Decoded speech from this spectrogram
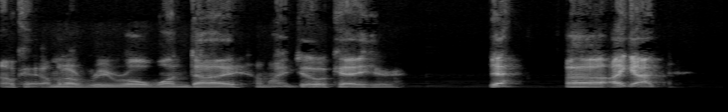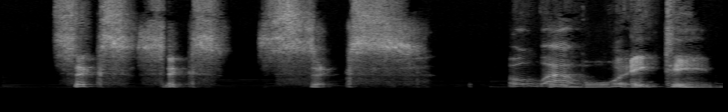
Okay, I'm gonna re-roll one die. I might do okay here. Yeah, uh, I got six, six, six. Oh Oh wow. boy. 18.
